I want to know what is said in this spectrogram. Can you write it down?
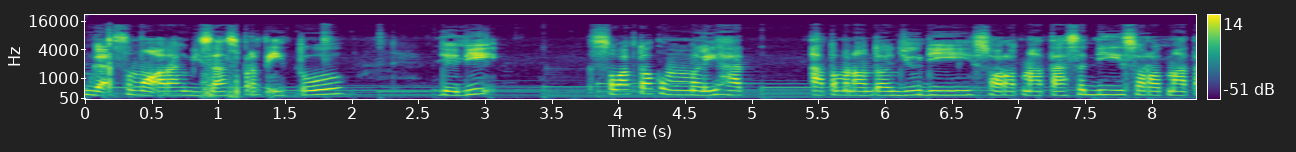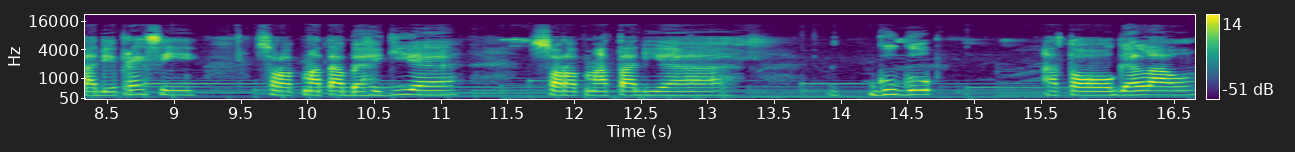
nggak semua orang bisa seperti itu jadi sewaktu aku melihat atau menonton judi sorot mata sedih sorot mata depresi sorot mata bahagia sorot mata dia gugup atau galau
